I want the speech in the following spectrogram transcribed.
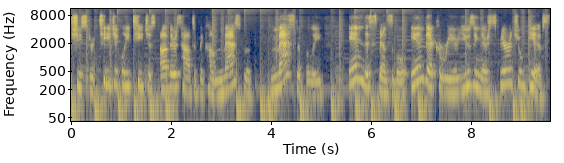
She strategically teaches others how to become master, masterfully indispensable in their career using their spiritual gifts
